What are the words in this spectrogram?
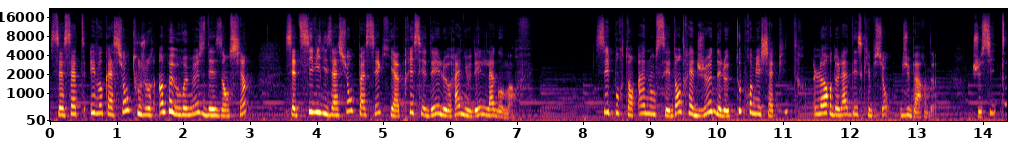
C'est cette évocation toujours un peu brumeuse des anciens, cette civilisation passée qui a précédé le règne des lagomorphes. C'est pourtant annoncé d'entrée de jeu dès le tout premier chapitre lors de la description du barde. Je cite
